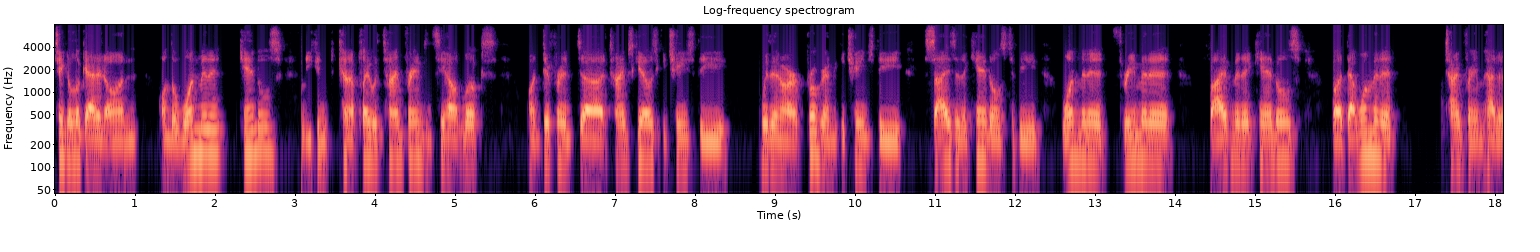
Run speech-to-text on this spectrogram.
take a look at it on on the one minute candles. You can kind of play with time frames and see how it looks on different uh, time scales. You can change the within our program. You can change the size of the candles to be one minute, three minute, five minute candles. But that one minute time frame had a,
